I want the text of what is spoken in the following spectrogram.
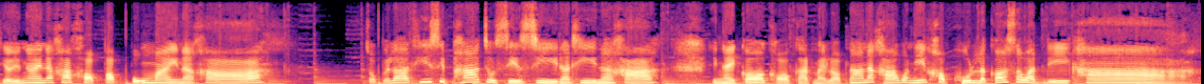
เดี๋ยวยังไงนะคะ ขอปรับปรุงใหม่นะคะ จบเวลาที่ 15.44 นาทีนะคะ ยังไงก็ขอโอกาสใหม่รอบหน้านะคะ วันนี้ขอบคุณแล้วก็สวัสดีค่ะ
